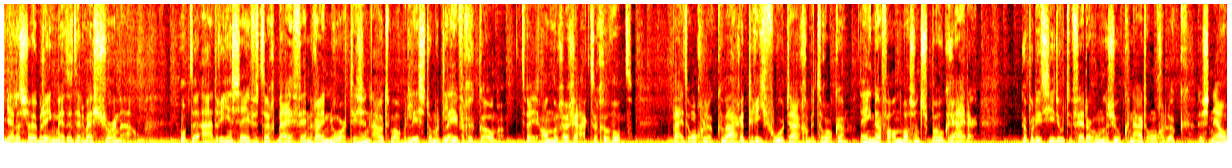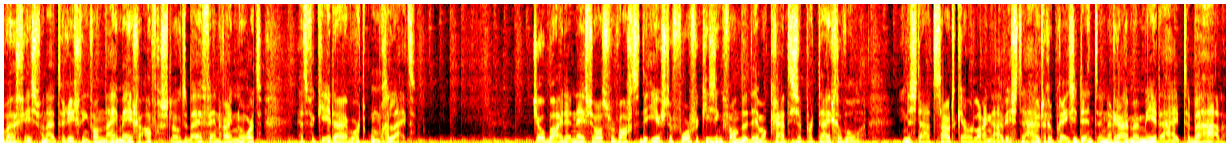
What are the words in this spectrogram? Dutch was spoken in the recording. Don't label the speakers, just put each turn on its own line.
Jelle Seubring met het NOS Journaal. Op de A73 bij Venray Noord is een automobilist om het leven gekomen. Twee anderen raakten gewond. Bij het ongeluk waren drie voertuigen betrokken. Eén daarvan was een spookrijder. De politie doet verder onderzoek naar het ongeluk. De snelweg is vanuit de richting van Nijmegen afgesloten bij Venray Noord. Het verkeer daar wordt omgeleid. Joe Biden heeft zoals verwacht de eerste voorverkiezing van de Democratische Partij gewonnen. In de staat South Carolina wist de huidige president een ruime meerderheid te behalen.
